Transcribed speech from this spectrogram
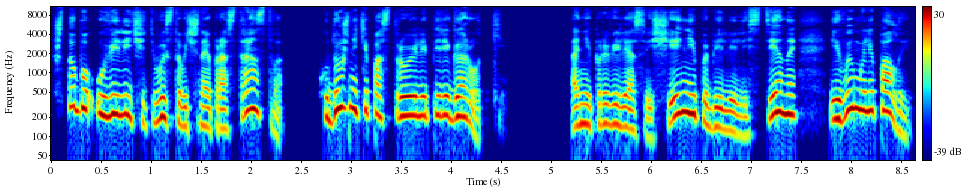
Чтобы увеличить выставочное пространство, художники построили перегородки. Они провели освещение, побелили стены и вымыли полы.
